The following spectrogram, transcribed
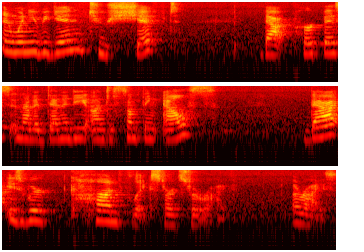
And when you begin to shift that purpose and that identity onto something else, that is where conflict starts to arrive, arise.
